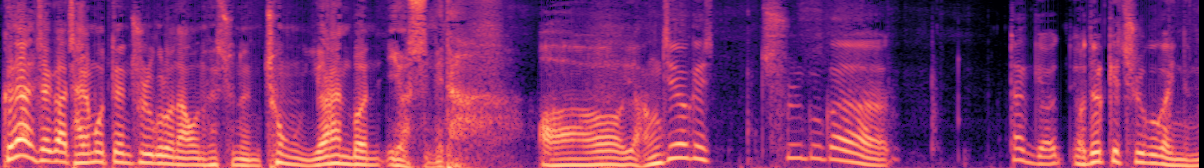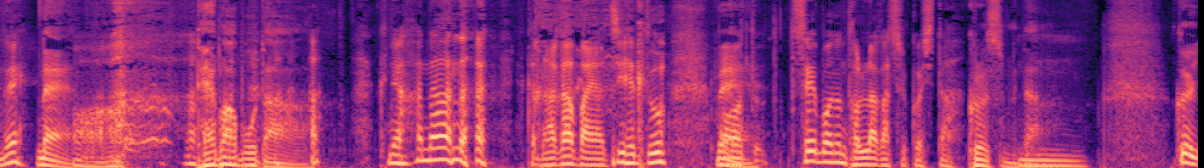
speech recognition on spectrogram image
그날 제가 잘못된 출구로 나온 횟수는 총 11번이었습니다. 아, 양재역에 출구가 딱 여, 8개 출구가 있는데 네. 아, 대바보다. 그냥 하나하나 나가봐야지 해도 네. 어, 또- 세 번은 덜 나갔을 것이다. 그렇습니다. 음. 그,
